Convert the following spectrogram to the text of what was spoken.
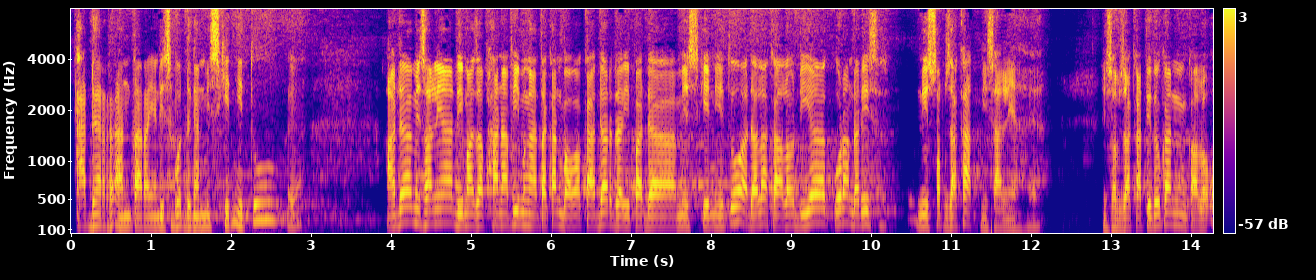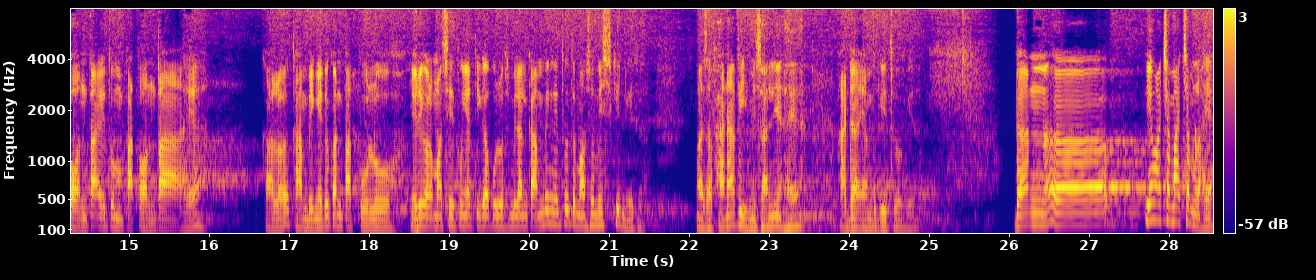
Kadar antara yang disebut dengan miskin itu ya. Ada misalnya di mazhab Hanafi mengatakan bahwa kadar daripada miskin itu adalah kalau dia kurang dari nisab zakat misalnya ya. Nisab zakat itu kan kalau onta itu empat onta ya. Kalau kambing itu kan 40. Jadi kalau masih punya 39 kambing itu termasuk miskin gitu. Mazhab Hanafi misalnya ya. Ada yang begitu gitu. Dan eh, ya macam-macam lah ya.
